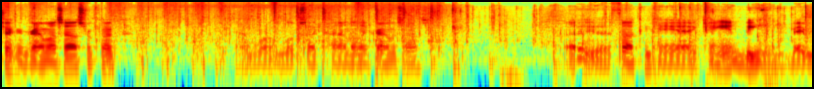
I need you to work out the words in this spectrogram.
checking grandma's house real quick. Or what it looks like, kind of like grandma's house. Oh, fucking can canned beans, baby.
